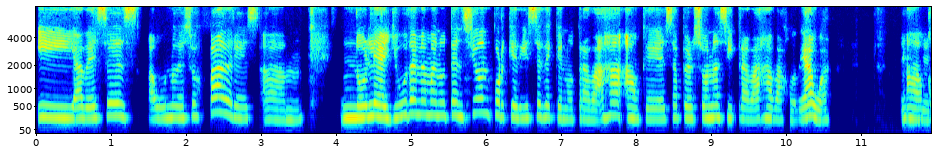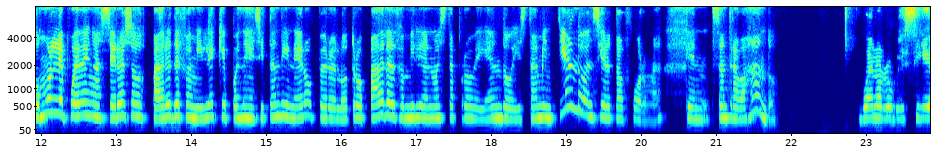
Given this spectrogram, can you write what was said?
y a veces a uno de esos padres no le ayudan a manutención porque dice de que no trabaja, aunque esa persona sí trabaja bajo de agua. Ah, ¿Cómo le pueden hacer esos padres de familia que pues necesitan dinero, pero el otro padre de familia no está proveyendo y está mintiendo en cierta forma que están trabajando? Bueno, Ruby, sí,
